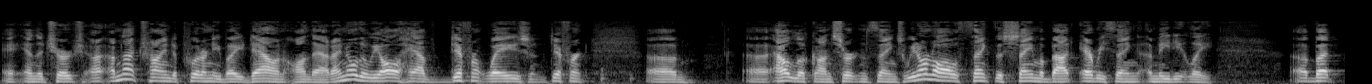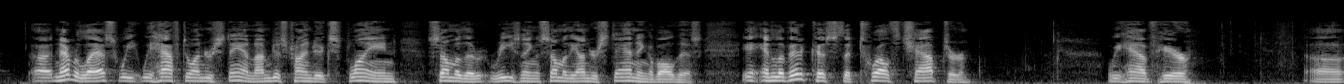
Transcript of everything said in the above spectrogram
and the church. I'm not trying to put anybody down on that. I know that we all have different ways and different um, uh, outlook on certain things. We don't all think the same about everything immediately. Uh, but uh, nevertheless, we, we have to understand. I'm just trying to explain some of the reasoning, some of the understanding of all this. In, in Leviticus, the 12th chapter, we have here uh,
